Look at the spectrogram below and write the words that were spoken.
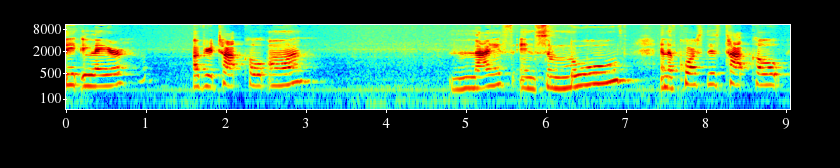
thick layer of your top coat on. Nice and smooth. And of course this top coat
